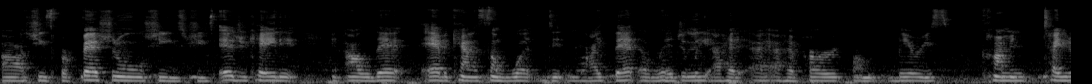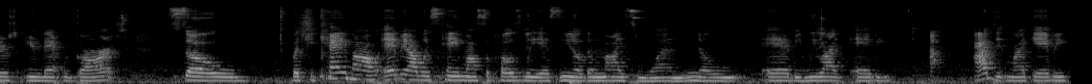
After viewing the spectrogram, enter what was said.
Uh, she's professional. She's she's educated and all of that. Abby kind of somewhat didn't like that. Allegedly, I had I have heard from various commentators in that regards. So, but she came off. Abby always came off supposedly as you know the nice one. You know, Abby. We like Abby. Didn't like Abby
